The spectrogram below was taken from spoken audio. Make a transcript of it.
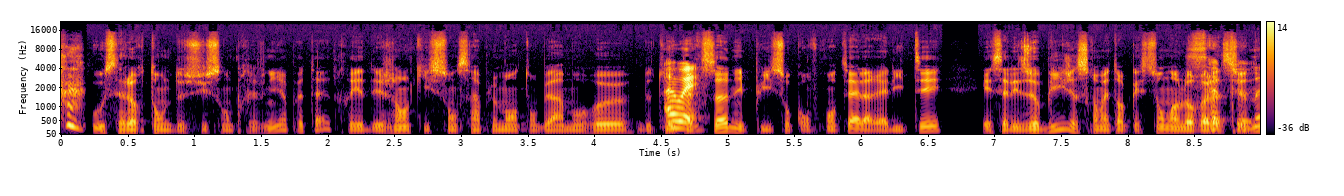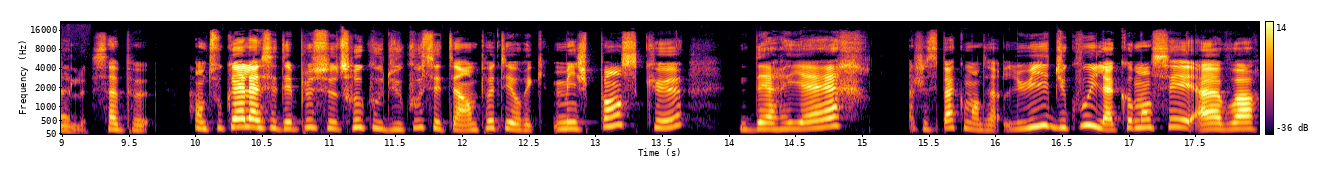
Ou ça leur tombe dessus sans prévenir, peut-être. Il y a des gens qui sont simplement tombés amoureux de deux Ah ouais. personnes et puis ils sont confrontés à la réalité et ça les oblige à se remettre en question dans leur Ça peut. relationnel. Ça peut. En tout cas, là, c'était plus ce truc où du coup, c'était un peu théorique. Mais je pense que derrière, je sais pas comment dire, lui, du coup, il a commencé à avoir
